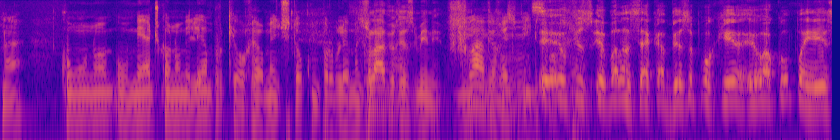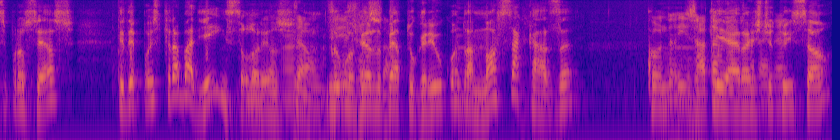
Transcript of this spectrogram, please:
né? com o, nome, o, médico eu não me lembro porque eu realmente estou com um problema de Flávio Resmini Flávio uhum. Resmini eu, fiz, eu balancei a cabeça porque eu acompanhei esse processo e depois trabalhei em São Lourenço, então, no governo só. Beto Gril, quando a nossa casa quando, que era a instituição,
